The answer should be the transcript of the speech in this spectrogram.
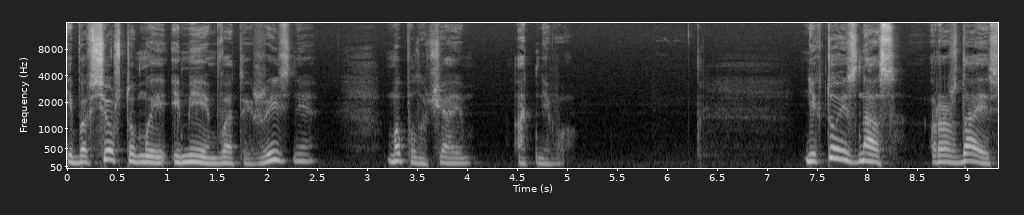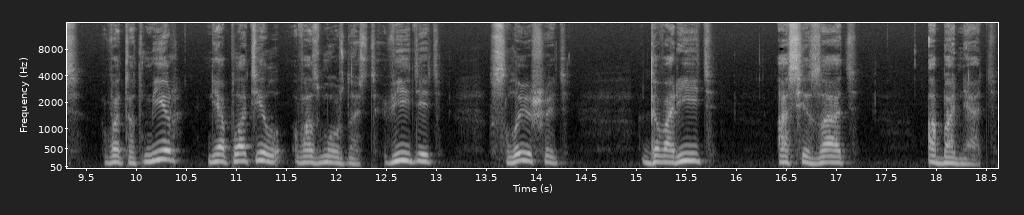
Ибо все, что мы имеем в этой жизни, мы получаем от Него. Никто из нас, рождаясь в этот мир, не оплатил возможность видеть, слышать, говорить, осязать, обонять.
